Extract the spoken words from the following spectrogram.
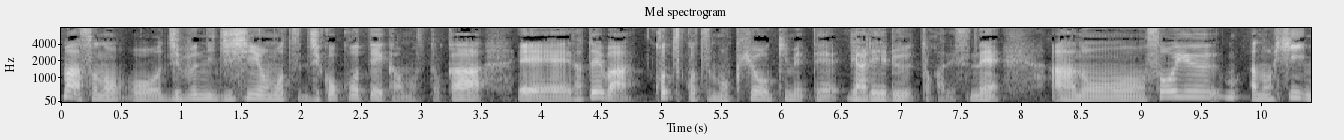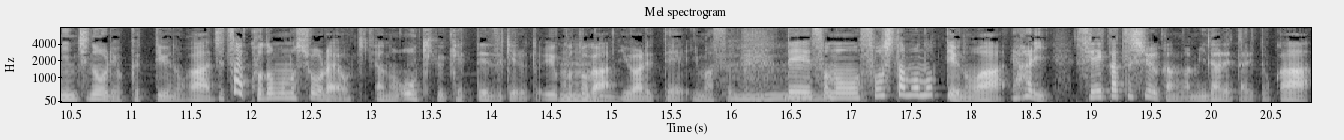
まあ、その、自分に自信を持つ、自己肯定感を持つとか、えー、例えば、コツコツ目標を決めてやれるとかですね、あの、そういう、あの、非認知能力っていうのが、実は子供の将来をあの大きく決定づけるということが言われています。で、その、そうしたものっていうのは、やはり生活習慣が乱れたりとか、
